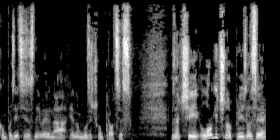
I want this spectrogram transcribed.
kompozicije se snimaju na jednom muzičkom procesu. Znači, logično proizlaze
